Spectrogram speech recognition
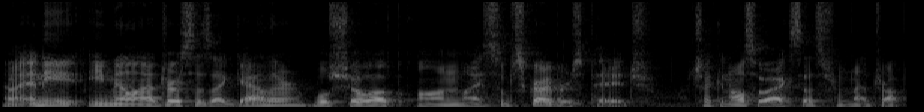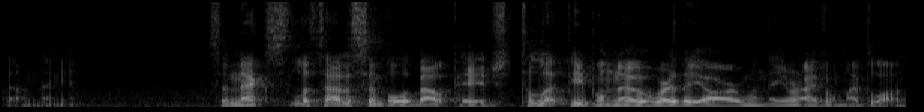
Now any email addresses I gather will show up on my subscribers page, which I can also access from that drop-down menu. So next, let's add a simple About page to let people know where they are when they arrive on my blog.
